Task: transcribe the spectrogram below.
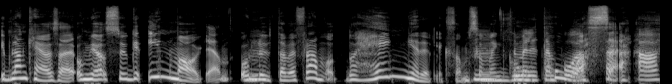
ibland kan jag så här, om jag suger in magen och lutar mig framåt, då hänger det liksom som en som god en liten påse. påse. Ja.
